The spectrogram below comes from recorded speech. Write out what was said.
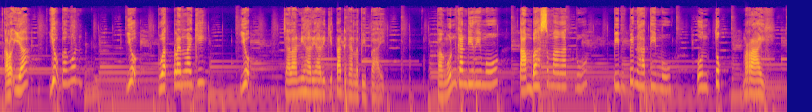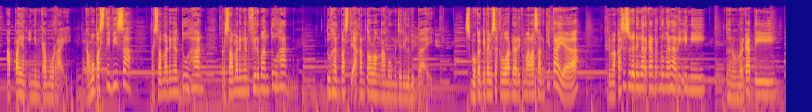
Kalau iya, yuk bangun. Yuk buat plan lagi. Yuk jalani hari-hari kita dengan lebih baik. Bangunkan dirimu, tambah semangatmu, pimpin hatimu untuk meraih apa yang ingin kamu raih. Kamu pasti bisa bersama dengan Tuhan, bersama dengan firman Tuhan. Tuhan pasti akan tolong kamu menjadi lebih baik. Semoga kita bisa keluar dari kemalasan kita ya. Terima kasih sudah dengarkan renungan hari ini. Tuhan memberkati.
